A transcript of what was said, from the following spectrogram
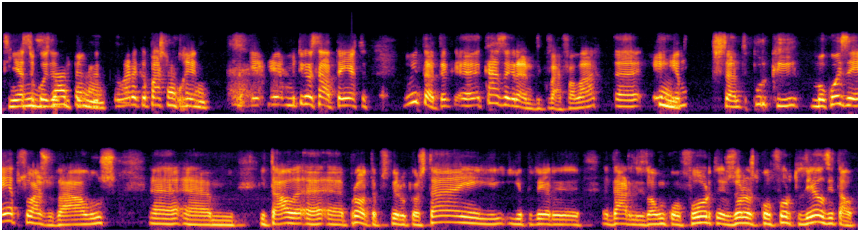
Tinha essa Exatamente. coisa, não era capaz de correr. É, é, muito engraçado, tem esta. No entanto, a, a Casa Grande que vai falar uh, é, é muito interessante porque uma coisa é a pessoa ajudá-los uh, ah, um, e tal, uh, uh, pronto, a perceber o que eles têm e, e a poder dar-lhes algum conforto, as zonas de conforto deles e tal.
